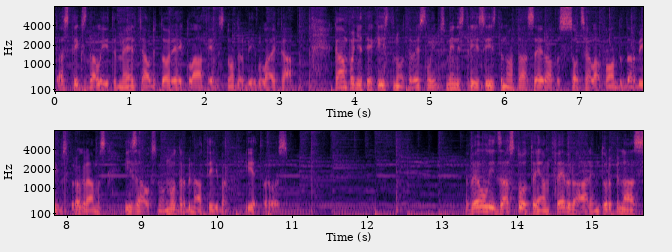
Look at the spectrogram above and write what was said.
kas tiks dalīti mērķa auditorijai klātienes nodarbību laikā. Kampaņa tiek īstenota Veselības ministrijas īstenotās Eiropas sociālā fonda darbības programmas izaugsme un nodarbinātība ietvaros. Vēl līdz 8. februārim turpinās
